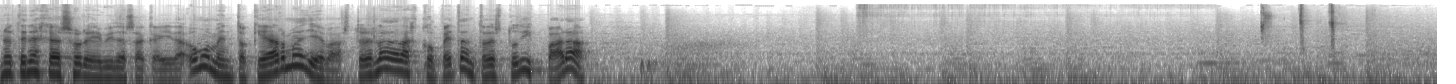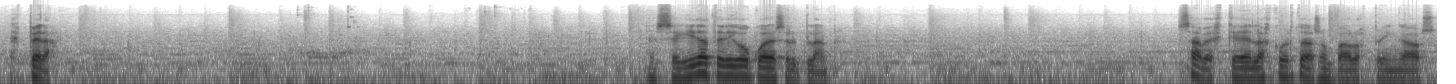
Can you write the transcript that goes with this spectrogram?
No tenías que haber sobrevivido a esa caída. Un momento, ¿qué arma llevas? Tú eres la de la escopeta, entonces tú dispara. Espera. Enseguida te digo cuál es el plan. Sabes que las coberturas son para los going.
